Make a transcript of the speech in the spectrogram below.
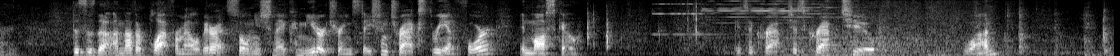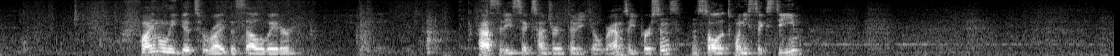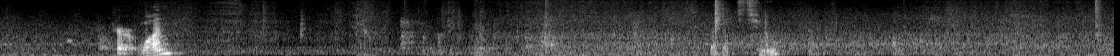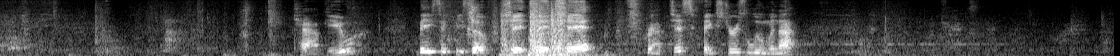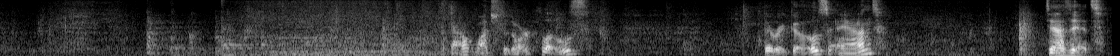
Alright. This is the another platform elevator at Solnechny commuter train station, tracks 3 and 4 in Moscow. It's a crap, just crap 2. 1. Finally get to ride this elevator. Capacity 630 kilograms, 8 persons. Installed at 2016. Current 1. Back up to 2. Cab view. Basic piece of shit, shit, shit. Craptis, fixtures, lumina. Now watch the door close. There it goes, and that's it.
